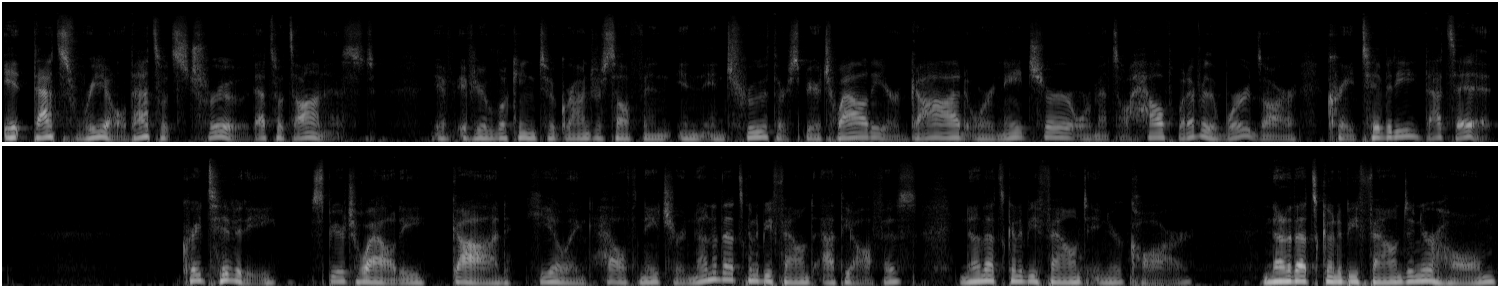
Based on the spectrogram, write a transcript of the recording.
It that's real. That's what's true. That's what's honest. If, if you're looking to ground yourself in, in, in truth or spirituality or God or nature or mental health, whatever the words are, creativity, that's it creativity, spirituality, God, healing, health, nature, none of that's going to be found at the office. None of that's going to be found in your car. None of that's going to be found in your home,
